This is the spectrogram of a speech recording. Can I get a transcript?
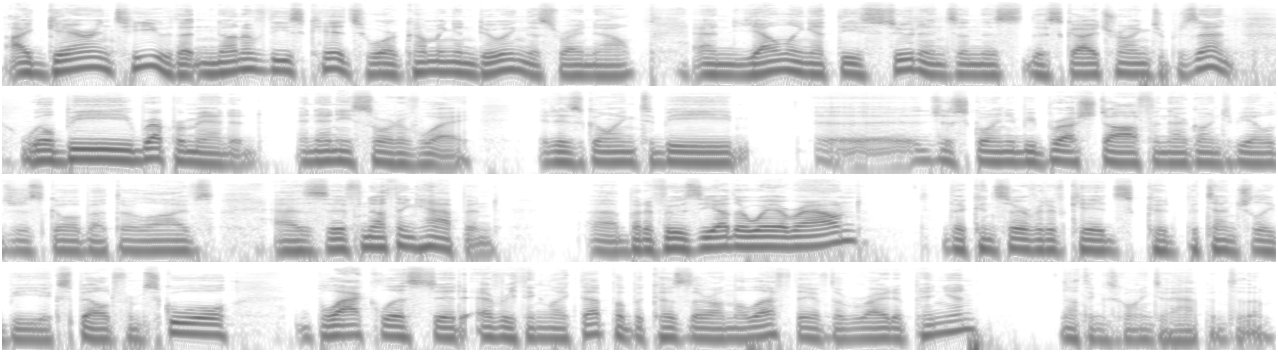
I guarantee you that none of these kids who are coming and doing this right now and yelling at these students and this, this guy trying to present will be reprimanded in any sort of way. It is going to be uh, just going to be brushed off and they're going to be able to just go about their lives as if nothing happened. Uh, but if it was the other way around, the conservative kids could potentially be expelled from school, blacklisted, everything like that. But because they're on the left, they have the right opinion nothing's going to happen to them.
